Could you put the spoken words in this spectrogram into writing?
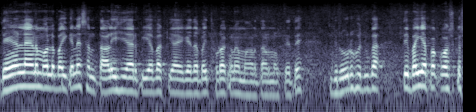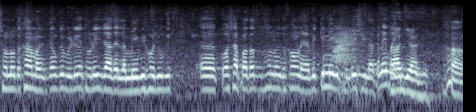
ਦੇਣ ਲੈਣ ਮੁੱਲ ਬਾਈ ਕਹਿੰਦੇ 47000 ਰੁਪਿਆ ਬਾਕੀ ਆਏਗਾ ਇਹਦਾ ਬਾਈ ਥੋੜਾ ਕਣਾ ਮਾਨਤਾਨ ਮੌਕੇ ਤੇ ਜ਼ਰੂਰ ਹੋ ਜਾਊਗਾ। ਤੇ ਬਾਈ ਆਪਾਂ ਕੁਛ ਕੁ ਤੁਹਾਨੂੰ ਦਿਖਾਵਾਂਗੇ ਕਿਉਂਕਿ ਵੀਡੀਓ ਥੋੜੀ ਜ਼ਿਆਦਾ ਲੰਮੀ ਵੀ ਹੋ ਜਾਊਗੀ। ਕੁਛ ਆਪਾਂ ਤਾਂ ਤੁਹਾਨੂੰ ਦਿਖਾਉਣੇ ਆ ਵੀ ਕਿੰਨੀ ਕੁ ਠੰਡੀ ਸੀ ਲੱਗਨੇ ਬਾਈ? ਹਾਂਜੀ ਹਾਂਜੀ। ਹਾਂ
